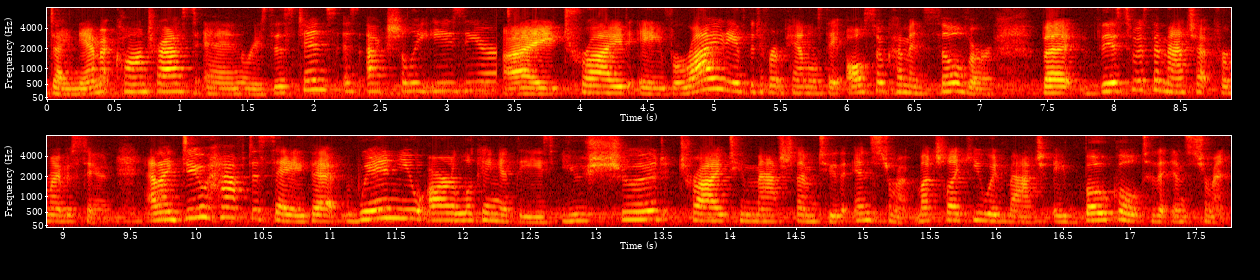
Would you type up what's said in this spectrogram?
dynamic contrast and resistance is actually easier. I tried a variety of the different panels. They also come in silver, but this was the matchup for my bassoon. And I do have to say that when you are looking at these, you should try to match them to the instrument, much like you would match a bocal to the instrument.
